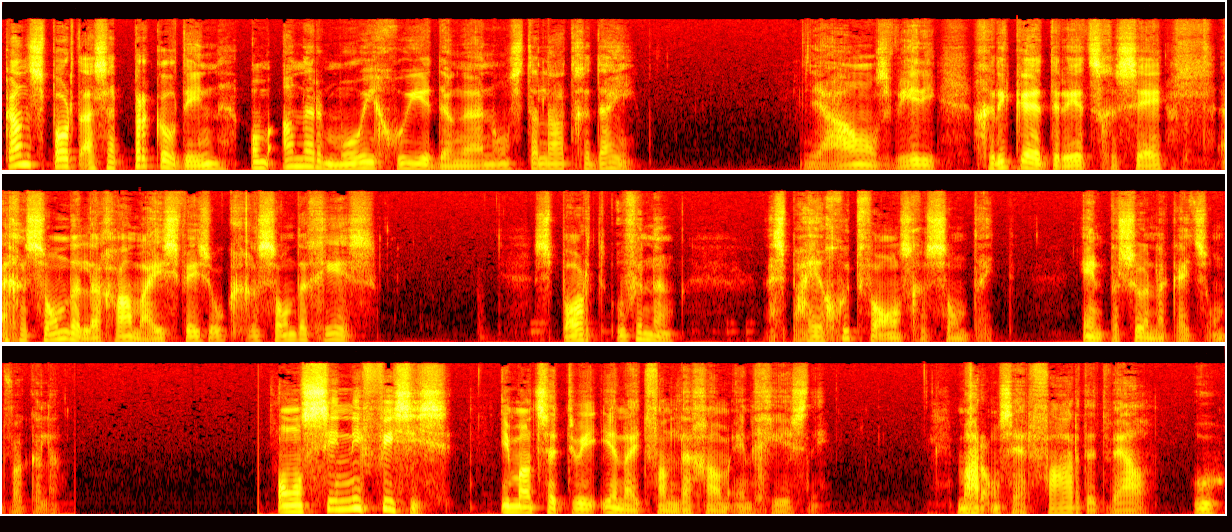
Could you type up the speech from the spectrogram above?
Kan sport as 'n prikkel dien om ander mooi goeie dinge in ons te laat gedei. Ja, ons weet die Grieke het reeds gesê 'n gesonde liggaam huisves ook 'n gesonde gees. Sportoefening is baie goed vir ons gesondheid en persoonlikheidsontwikkeling. Ons sien nie fisies iemand se twee eenheid van liggaam en gees nie. Maar ons ervaar dit wel. Hoe?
